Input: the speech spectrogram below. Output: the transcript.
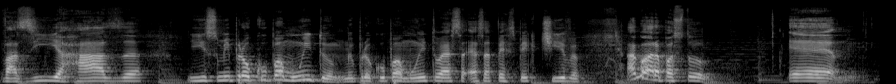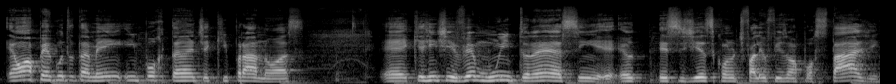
vazia, rasa. E isso me preocupa muito. Me preocupa muito essa, essa perspectiva. Agora, pastor, é, é uma pergunta também importante aqui para nós. É, que a gente vê muito, né? Assim, eu, esses dias, quando eu te falei, eu fiz uma postagem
